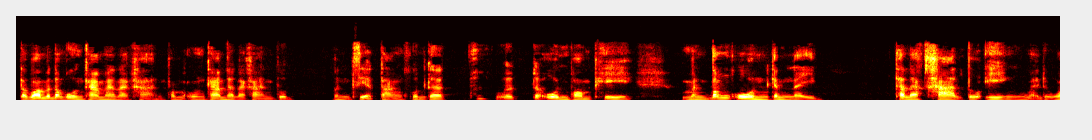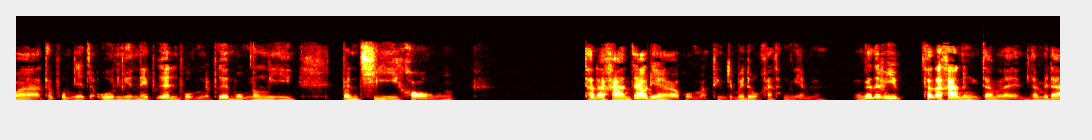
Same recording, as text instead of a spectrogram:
แต่ว่ามันต้องโอนข้ามธนาคารพอมันโอนข้ามธนาคารปุ๊บมันเสียตังค์คนก็ว่าจะโอนพร้อมเพย์มันต้องโอนกันในธนาคารตัวเองหมายถึงว่า ถ้าผมอยากจะโอนเงินให้เพื่อนผมนะเพื่อนผมต้องมีบัญชีของ ธนาคารเจ้าเดียวกับผมถึงจะไม่โดนค่าธรรมเนียม มันก็จะมีธนาคารหนึ่งจำอะไรจำไม่ได้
